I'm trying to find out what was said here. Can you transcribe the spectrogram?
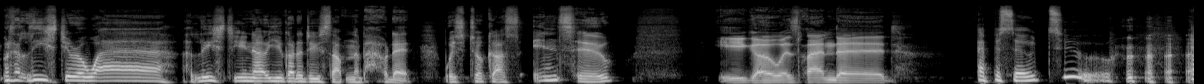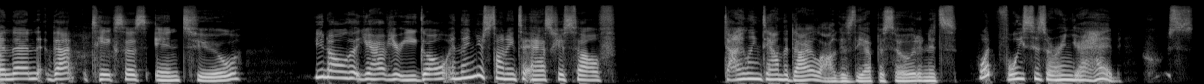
But at least you're aware. At least you know you got to do something about it, which took us into Ego has landed episode two. and then that takes us into, you know, that you have your ego, and then you're starting to ask yourself, dialing down the dialogue is the episode, and it's what voices are in your head? Whose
